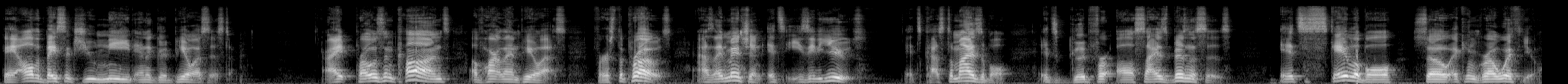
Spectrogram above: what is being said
Okay, all the basics you need in a good POS system. All right, pros and cons of Heartland POS. First, the pros. As I mentioned, it's easy to use, it's customizable, it's good for all size businesses, it's scalable so it can grow with you,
